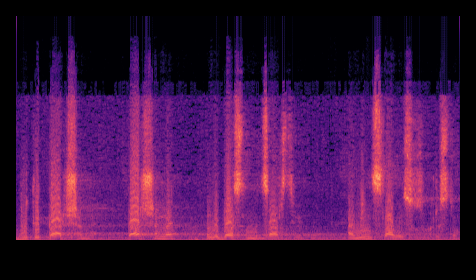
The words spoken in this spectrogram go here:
бути першими, першими у Небесному Царстві. Амінь. Слава Ісусу Христу!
